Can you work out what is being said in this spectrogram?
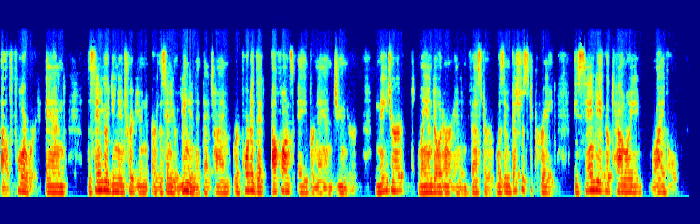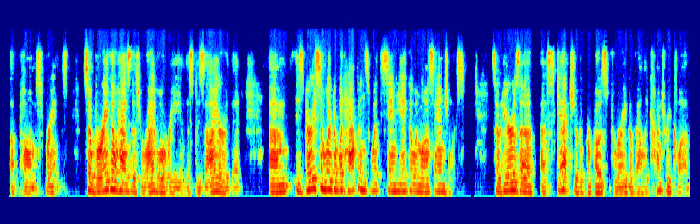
uh, forward. And the San Diego Union Tribune, or the San Diego Union at that time, reported that Alphonse A. Burnand Jr., major landowner and investor, was ambitious to create a San Diego County rival of Palm Springs. So Borrego has this rivalry and this desire that um, is very similar to what happens with San Diego and Los Angeles. So here is a, a sketch of the proposed Borrego Valley Country Club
